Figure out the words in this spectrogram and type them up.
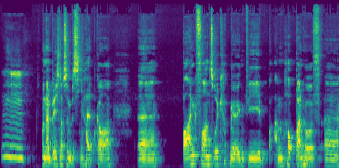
Hm. Und dann bin ich noch so ein bisschen halbgar äh, Bahn gefahren zurück, habe mir irgendwie am Hauptbahnhof äh,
